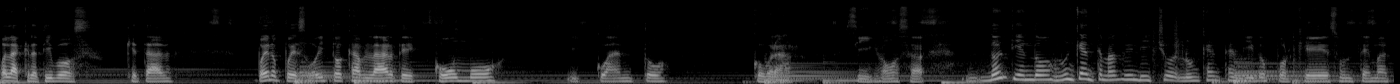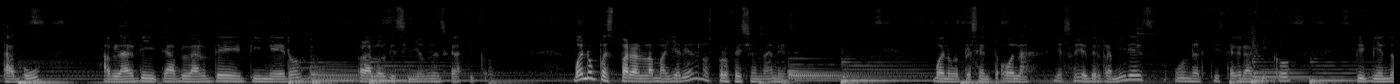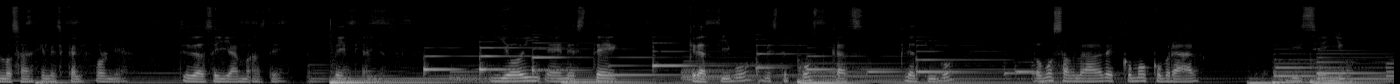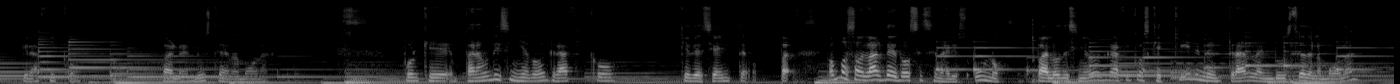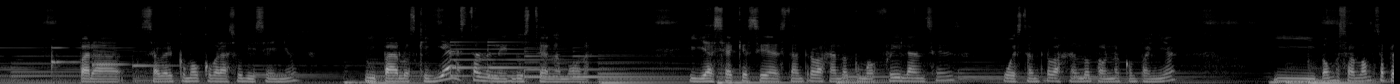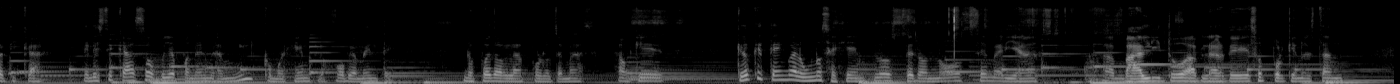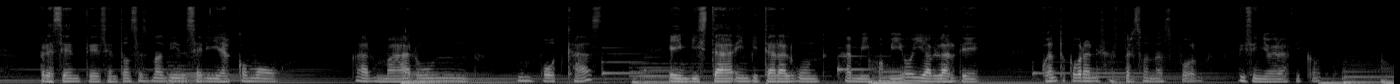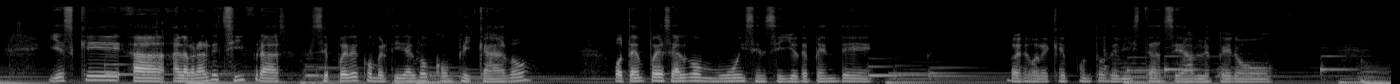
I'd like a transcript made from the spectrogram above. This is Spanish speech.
Hola creativos, ¿qué tal? Bueno, pues hoy toca hablar de cómo y cuánto cobrar. Sí, vamos a... No entiendo, nunca, más bien dicho, nunca he entendido por qué es un tema tabú hablar de, hablar de dinero para los diseñadores gráficos. Bueno, pues para la mayoría de los profesionales. Bueno, me presento. Hola, yo soy Edel Ramírez, un artista gráfico viviendo en Los Ángeles, California desde hace ya más de 20 años. Y hoy en este creativo, en este podcast creativo, vamos a hablar de cómo cobrar diseño gráfico para la industria de la moda. Porque para un diseñador gráfico que desea... Vamos a hablar de dos escenarios. Uno, para los diseñadores gráficos que quieren entrar a la industria de la moda, para saber cómo cobrar sus diseños y para los que ya están en la industria de la moda y ya sea que se están trabajando como freelancers o están trabajando para una compañía y vamos a, vamos a platicar. En este caso voy a ponerme a mí como ejemplo, obviamente. No puedo hablar por los demás, aunque creo que tengo algunos ejemplos, pero no se me haría ah, válido hablar de eso porque no están presentes. Entonces más bien sería como armar un, un podcast e invitar, invitar a algún amigo mío y hablar de cuánto cobran esas personas por diseño gráfico. Y es que al hablar de cifras se puede convertir en algo complicado o también puede ser algo muy sencillo, depende de qué punto de vista se hable, pero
